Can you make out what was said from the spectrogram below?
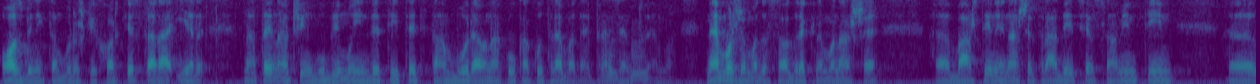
ozbiljnih tamburaških orkestara, jer na taj način gubimo identitet tambure onako kako treba da je prezentujemo. Ne možemo da se odreknemo naše eh, baštine i naše tradicije, jer samim tim eh,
